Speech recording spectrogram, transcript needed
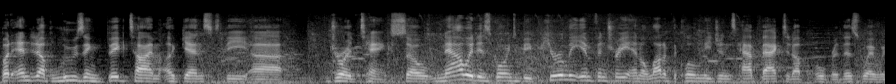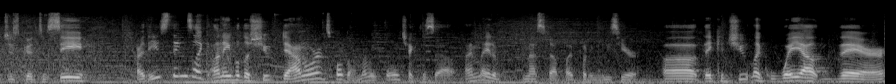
but ended up losing big time against the uh, droid tanks. So now it is going to be purely infantry, and a lot of the clone legions have backed it up over this way, which is good to see. Are these things like unable to shoot downwards? Hold on, let me let me check this out. I might have messed up by putting these here. Uh, they can shoot like way out there.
